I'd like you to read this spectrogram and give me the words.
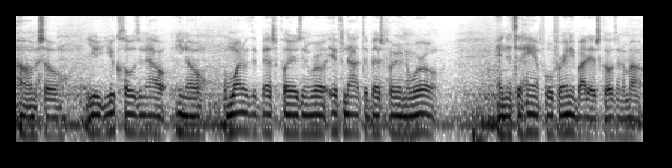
Um, so you, you're closing out, you know, one of the best players in the world, if not the best player in the world, and it's a handful for anybody that's closing them out.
